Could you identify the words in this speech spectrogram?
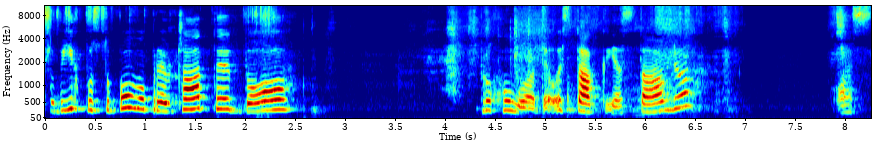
щоб їх поступово привчати до прохолоди. Ось так я ставлю. Ось.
